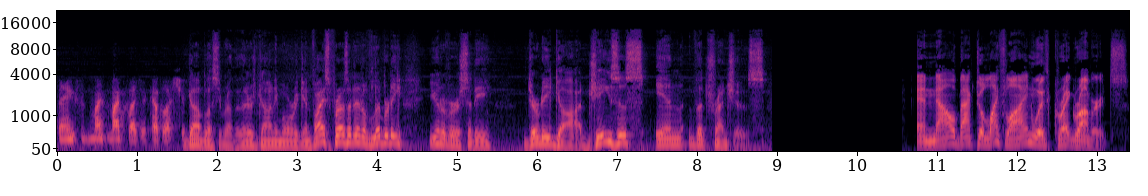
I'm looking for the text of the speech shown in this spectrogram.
Thanks. My, my pleasure. God bless you. God bless you, brother. There's Johnnie Moore again, Vice President of Liberty University. Dirty God, Jesus in the Trenches. And now back to Lifeline with Craig Roberts.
